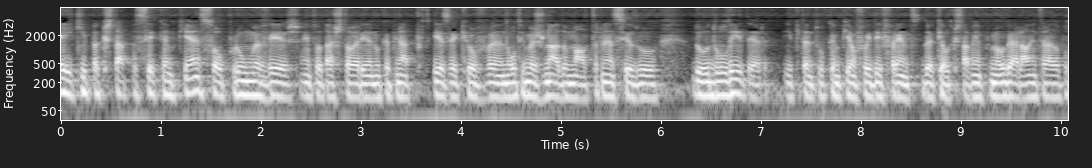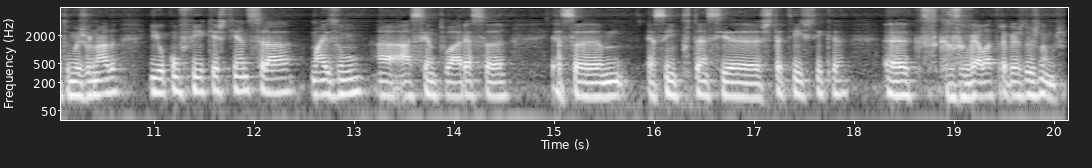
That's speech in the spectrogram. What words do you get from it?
a equipa que está para ser campeã, só por uma vez em toda a história no Campeonato Português é que houve na última jornada uma alternância do, do, do, líder. E, portanto, o campeão foi diferente daquele que estava em primeiro lugar à entrada da última jornada. E eu confio que este ano será mais um a, a acentuar essa, essa, essa importância estatística uh, que, se, que se revela através dos números.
